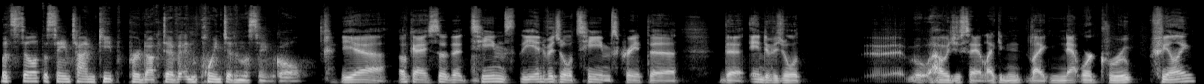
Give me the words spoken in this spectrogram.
but still at the same time keep productive and pointed in the same goal? Yeah. Okay. So the teams, the individual teams create the the individual how would you say it? Like like network group feeling?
